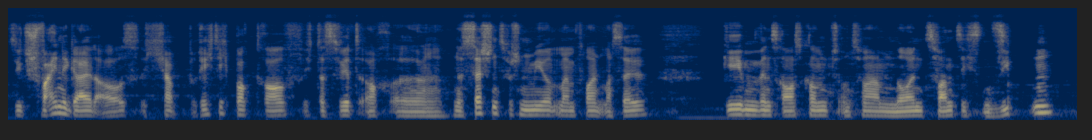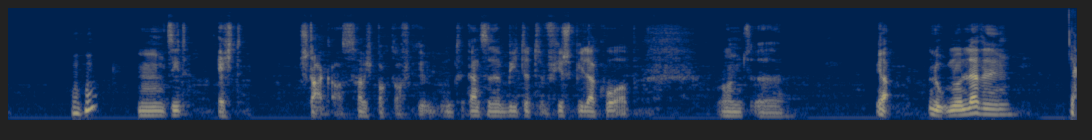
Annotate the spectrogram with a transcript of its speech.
Sieht schweinegeil aus. Ich habe richtig Bock drauf. Ich, das wird auch äh, eine Session zwischen mir und meinem Freund Marcel geben, wenn es rauskommt. Und zwar am 29.07. Mhm. Hm, Sieht echt stark aus. Habe ich Bock drauf. Und Das Ganze bietet vier Spieler Koop. Und äh, ja, looten und leveln.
